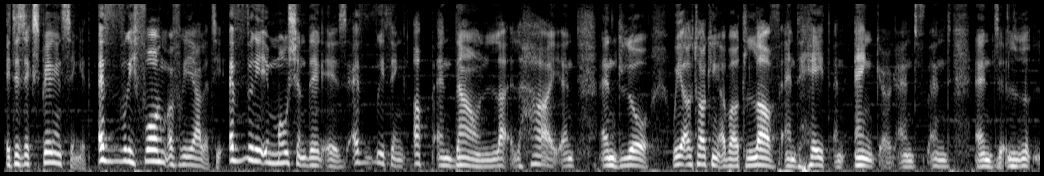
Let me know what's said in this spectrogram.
it is experiencing it. Every form of reality, every emotion there is, everything up and down, high and, and low. We are talking about love and hate and anger and, and, and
